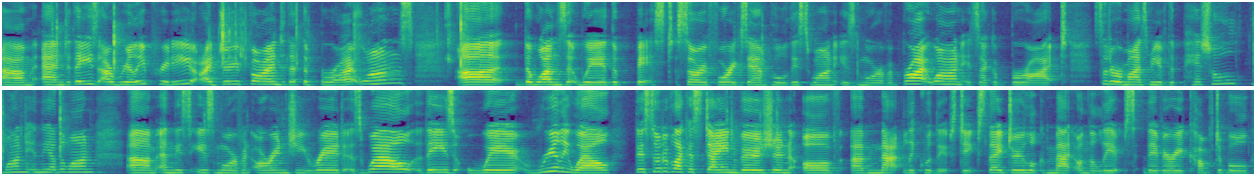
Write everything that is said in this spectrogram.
Um, and these are really pretty. I do find that the bright ones are the ones that wear the best. So for example, this one is more of a bright one. It's like a bright, sort of reminds me of the petal one in the other one. Um, and this is more of an orangey red as well. These wear really well. They're sort of like a stain version of a matte liquid lipsticks. They do look matte on the lips. They're very comfortable.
